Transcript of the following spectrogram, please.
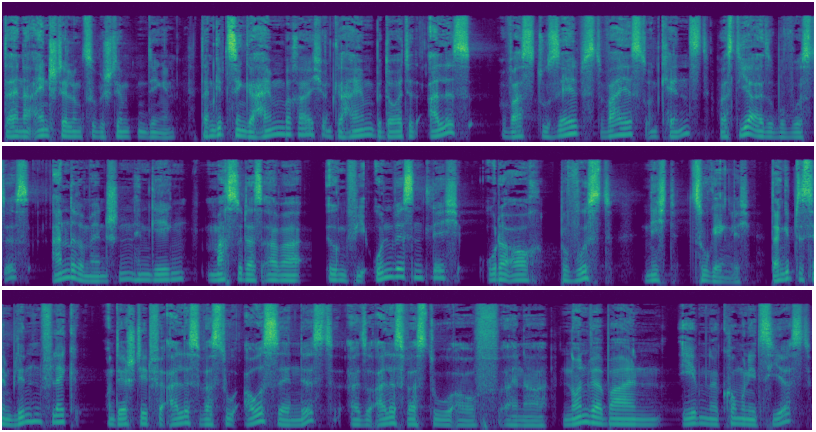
deine Einstellung zu bestimmten Dingen. Dann gibt es den geheimen Bereich und geheim bedeutet alles, was du selbst weißt und kennst, was dir also bewusst ist. Andere Menschen hingegen machst du das aber irgendwie unwissentlich oder auch bewusst nicht zugänglich. Dann gibt es den blinden Fleck und der steht für alles, was du aussendest, also alles, was du auf einer nonverbalen Ebene kommunizierst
